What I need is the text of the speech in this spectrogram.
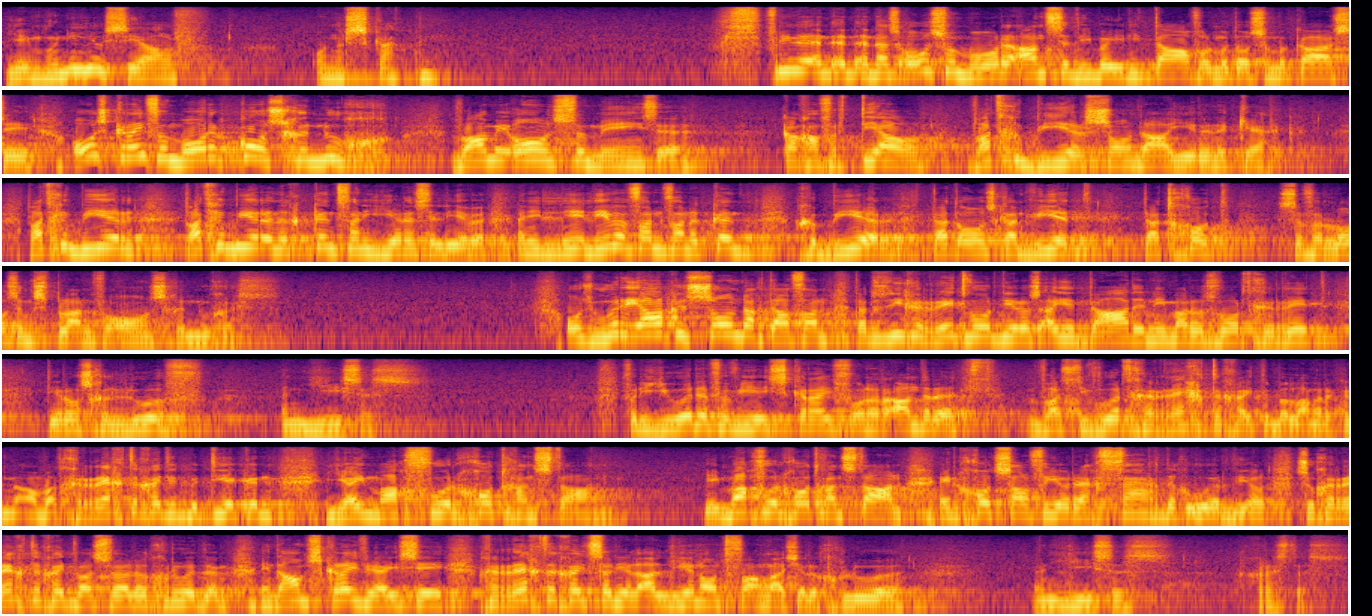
Jy moenie jouself onderskat nie. Vriende, en en, en as ons vanmôre aansit hier by hierdie tafel, moet ons vir mekaar sê, ons kry vanmôre kos genoeg waarmee ons vir mense kan gaan vertel wat gebeur Sondag hier in 'n kerk. Wat gebeur wat gebeur in 'n kind van die Here se lewe? In die le lewe van van 'n kind gebeur dat ons kan weet dat God se verlossingsplan vir ons genoeg is. Ons hoor elke Sondag daarvan dat ons nie gered word deur ons eie dade nie, maar ons word gered deur ons geloof in Jesus vir die Jode vir wie hy skryf onder andere was die woord geregtigheid 'n belangrike naam. Wat geregtigheid het beteken jy mag voor God gaan staan. Jy mag voor God gaan staan en God sal vir jou regverdig oordeel. So geregtigheid was vir hulle 'n groot ding en daarom skryf hy, hy sê geregtigheid sal julle alleen ontvang as julle glo in Jesus Christus.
